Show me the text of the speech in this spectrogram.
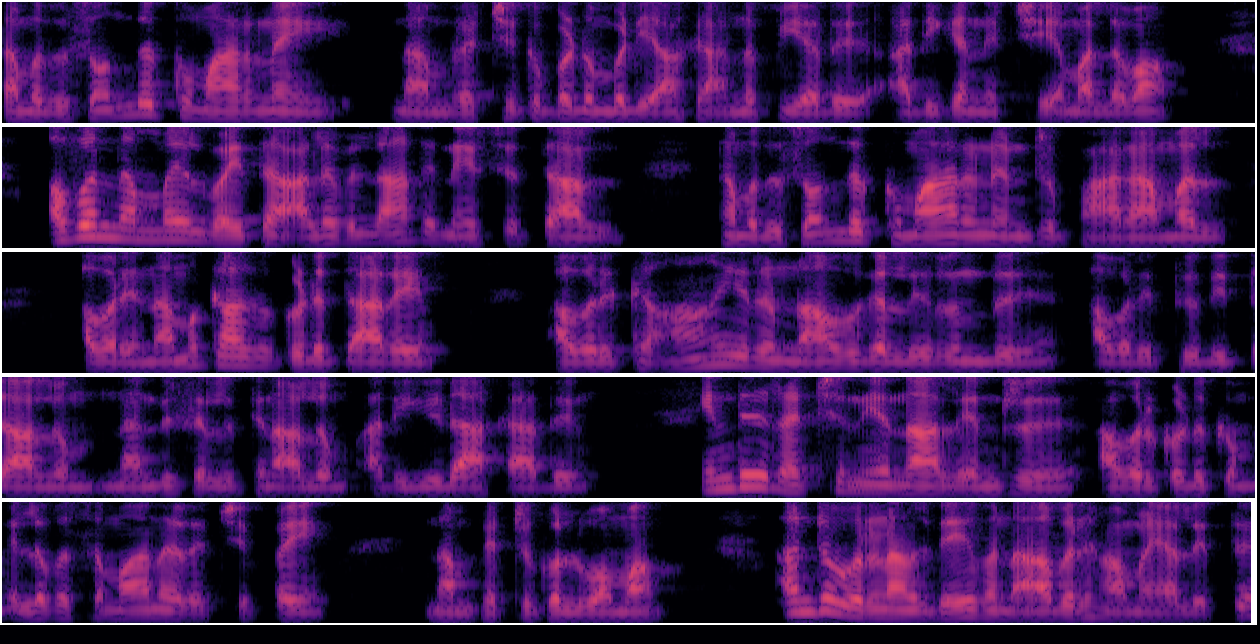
தமது சொந்த குமாரனை நாம் ரட்சிக்கப்படும்படியாக அனுப்பியது அதிக நிச்சயம் அல்லவா? அவர் நம்மேல் வைத்த அளவில்லாத நேசத்தால் தமது சொந்த குமாரன் என்று பாராமல் அவரை நமக்காக கொடுத்தாரே. அவருக்கு ஆயிரம் நாவுகள் இருந்து அவரை துதித்தாலும் நன்றி செலுத்தினாலும் அது ஈடாகாது. இன்று ரட்சணிய நாள் என்று அவர் கொடுக்கும் இலவசமான ரட்சிப்பை நாம் பெற்றுக்கொள்வோமா? அன்று ஒரு நாள் தேவன் ஆபிரகாமை அழைத்து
